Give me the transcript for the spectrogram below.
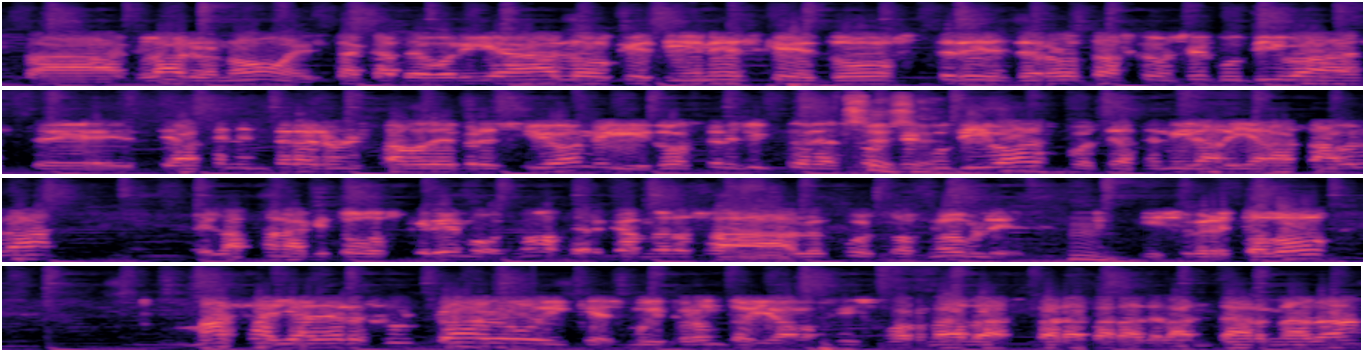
está claro, ¿no? Esta categoría lo que tiene es que dos, tres derrotas consecutivas te, te hacen entrar en un estado de presión y dos, tres victorias Sí, consecutivas pues te hacen mirar ya la tabla en la zona que todos queremos, ¿no? Acercándonos a los puestos nobles. Hmm. Y sobre todo, más allá del resultado y que es muy pronto, llevamos seis jornadas para, para adelantar nada,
